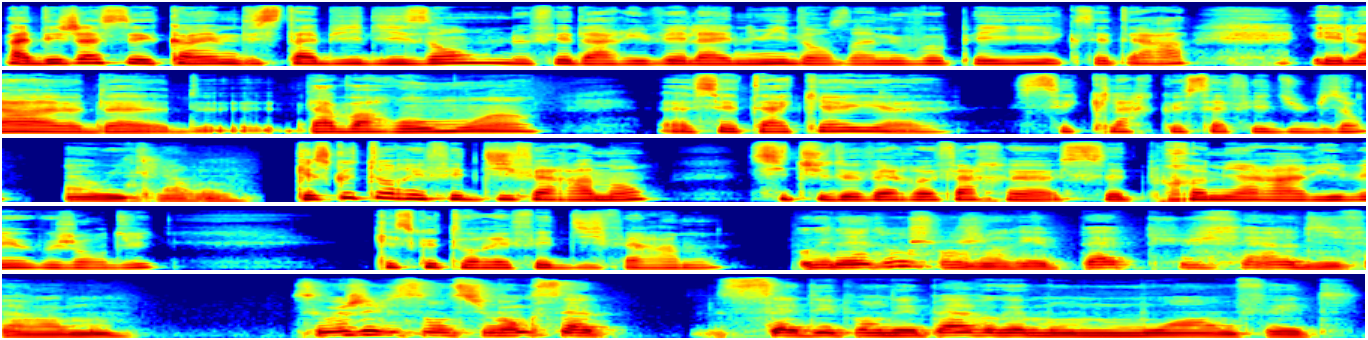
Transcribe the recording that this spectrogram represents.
bah, déjà c'est quand même déstabilisant le fait d'arriver la nuit dans un nouveau pays etc et là euh, d'avoir au moins euh, cet accueil c'est clair que ça fait du bien. Ah oui clairement. Qu'est-ce que tu aurais fait différemment si tu devais refaire cette première arrivée aujourd'hui? Qu'est-ce que tu aurais fait différemment? Honnêtement je pense j'aurais pas pu faire différemment. Parce que moi j'ai le sentiment que ça ça dépendait pas vraiment de moi en fait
